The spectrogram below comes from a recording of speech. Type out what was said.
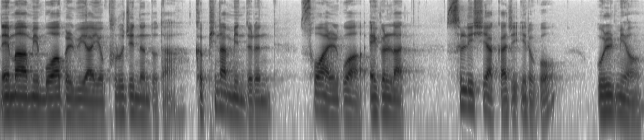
내 마음이 모압을 위하여 부르짖는도다. 그 피난민들은 소알과 에글랏, 슬리시아까지 이르고 울며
